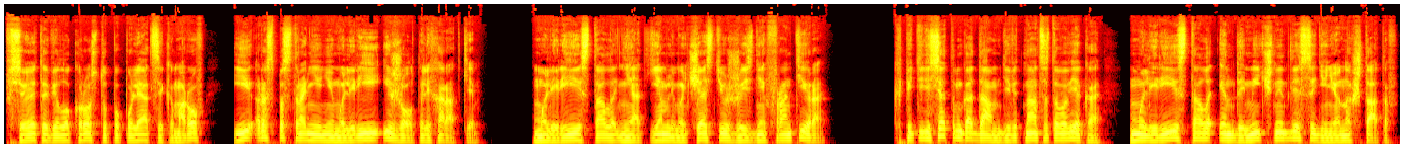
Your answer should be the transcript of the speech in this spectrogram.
Все это вело к росту популяции комаров и распространению малярии и желтой лихорадки. Малярия стала неотъемлемой частью жизни фронтира. К 50-м годам XIX века малярия стала эндемичной для Соединенных Штатов,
